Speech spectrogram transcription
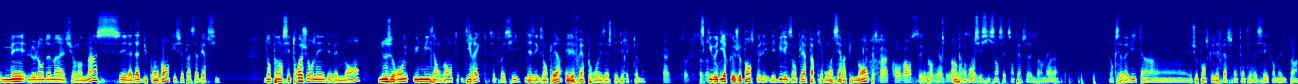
mais le lendemain et le surlendemain, c'est la date du convent qui se passe à Bercy. Donc pendant ces trois journées d'événements, nous aurons une mise en vente directe, cette fois-ci, des exemplaires, et les frères pourront les acheter directement. Ah oui, ça- ça Ce qui veut dire que je pense que les, les 1000 exemplaires partiront assez rapidement. Oui, parce qu'un convent, c'est combien de personnes convent, c'est 600-700 personnes Ça, quand même. voilà. hein. Donc ça va vite. hein. Et je pense que les frères sont intéressés quand même par...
